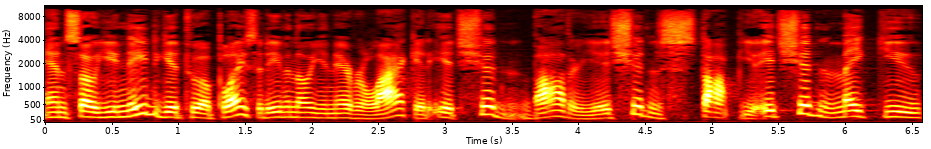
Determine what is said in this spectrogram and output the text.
And so you need to get to a place that even though you never like it, it shouldn't bother you. It shouldn't stop you. It shouldn't make you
